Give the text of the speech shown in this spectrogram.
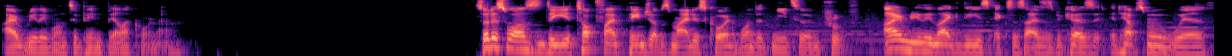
I really want to paint Be'lakor now. So this was the top 5 paint jobs my Discord wanted me to improve. I really like these exercises because it helps me with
